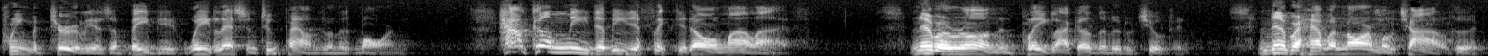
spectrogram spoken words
prematurely as a baby, weigh less than two pounds when I was born? How come me to be afflicted all my life? Never run and play like other little children. Never have a normal childhood.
